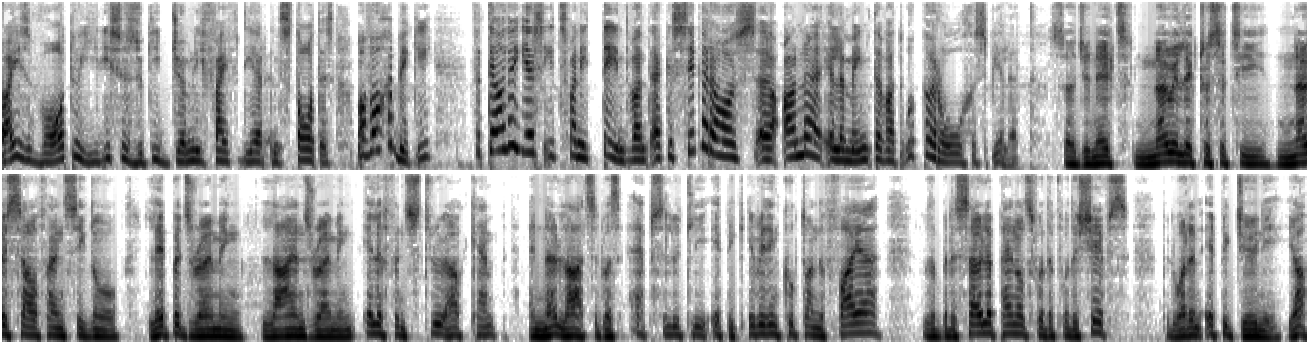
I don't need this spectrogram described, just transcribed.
wys waartoe hierdie Suzuki Jimny 5-deur in staat is. Maar wag 'n bietjie. Vertel net eers iets van die tent want ek is seker daar's uh, ander elemente wat ook 'n rol gespeel het. So Jeanette, no electricity, no cell phone signal, leopards roaming, lions roaming, elephants through our camp and no lights. It was absolutely epic. Everything cooked on the fire with a bit of solar panels for the for the chefs. But what an epic journey. Ja.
